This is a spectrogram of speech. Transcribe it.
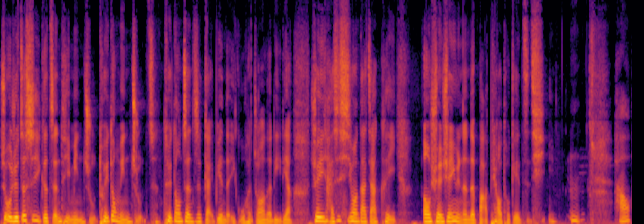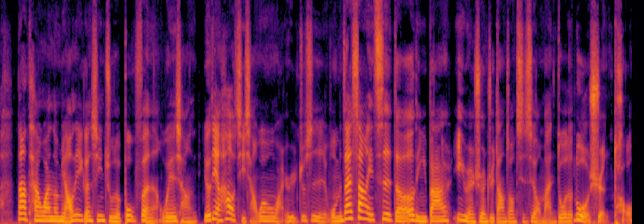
所以我觉得这是一个整体民主、推动民主、推动政治改变的一股很重要的力量。所以还是希望大家可以哦选贤与能的把票投给子琪。嗯，好，那谈完了苗栗跟新竹的部分啊，我也想有点好奇，想问问婉玉，就是我们在上一次的二零一八议员选举当中，其实有蛮多的落选头，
